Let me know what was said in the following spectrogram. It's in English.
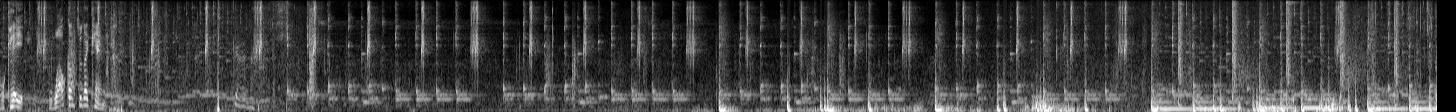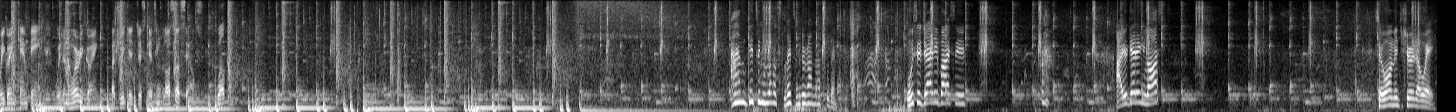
Okay, welcome to the camp. We're going camping. We don't know where we're going, but we're just getting lost ourselves. Welcome. I'm getting lost. Let me run after them. Usijali basi. Are you getting lost? So you want me to show you the way?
